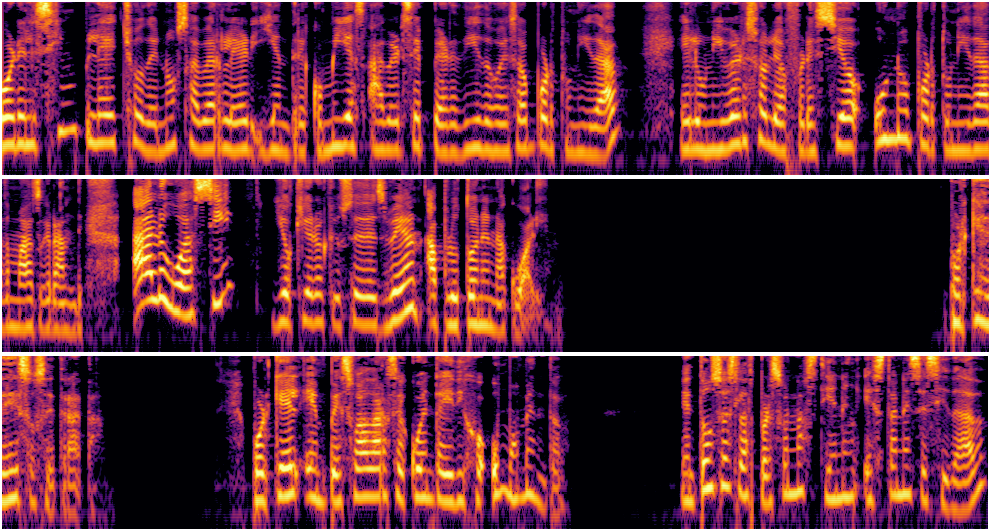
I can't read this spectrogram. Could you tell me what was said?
por el simple hecho de no saber leer y entre comillas haberse perdido esa oportunidad, el universo le ofreció una oportunidad más grande. Algo así yo quiero que ustedes vean a Plutón en Acuario. Porque de eso se trata. Porque él empezó a darse cuenta y dijo, un momento, entonces las personas tienen esta necesidad.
